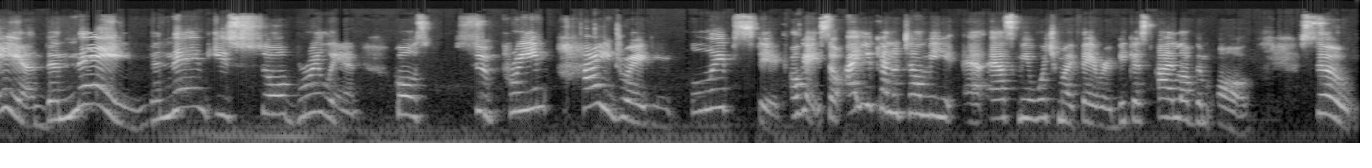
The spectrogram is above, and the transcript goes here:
And the name, the name is so brilliant. Goes Supreme Hydrating Lipstick. Okay, so I you cannot tell me, uh, ask me which my favorite because I love them all. So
